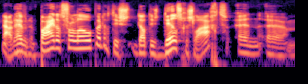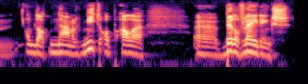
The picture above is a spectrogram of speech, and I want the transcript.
Nou, daar hebben we een pilot verlopen. Dat is, dat is deels geslaagd. En um, omdat namelijk niet op alle uh, bill of ladings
